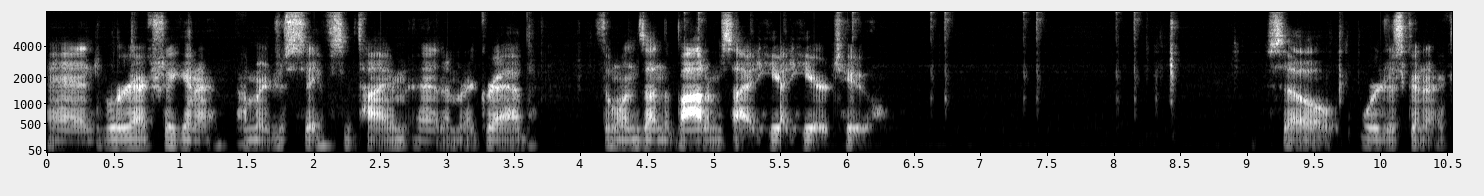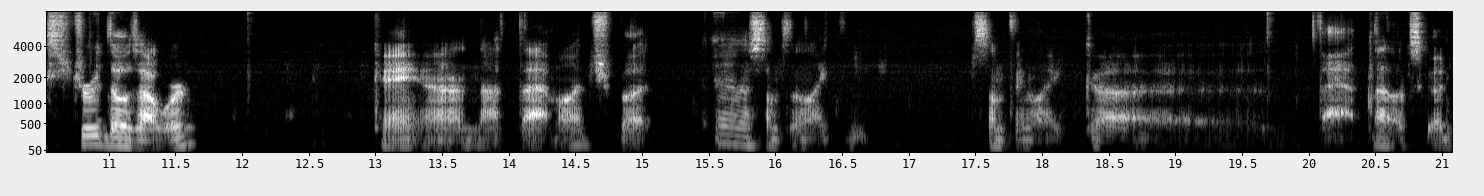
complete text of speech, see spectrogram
And we're actually gonna I'm gonna just save some time and I'm gonna grab the ones on the bottom side here here too. So we're just gonna extrude those outward. Okay and not that much but eh, something like something like uh, that. That looks good.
